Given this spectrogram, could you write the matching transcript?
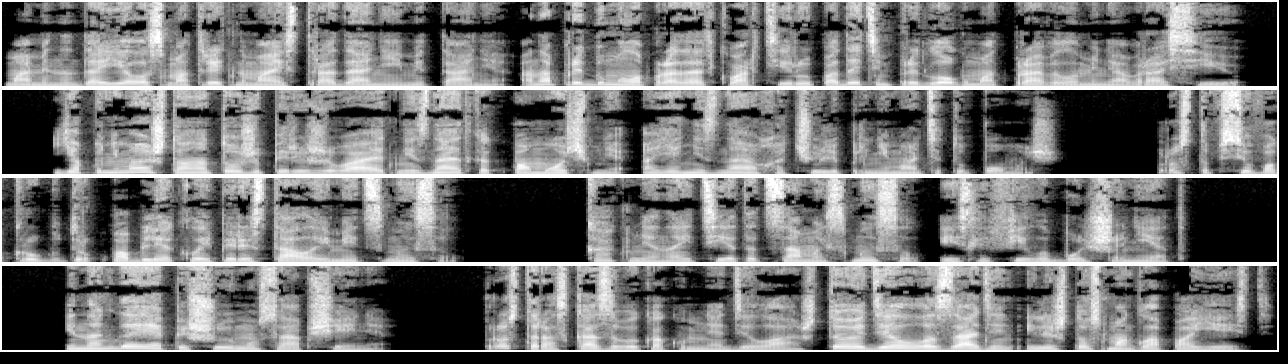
Маме надоело смотреть на мои страдания и метания. Она придумала продать квартиру и под этим предлогом отправила меня в Россию. Я понимаю, что она тоже переживает, не знает, как помочь мне, а я не знаю, хочу ли принимать эту помощь. Просто все вокруг вдруг поблекло и перестало иметь смысл. Как мне найти этот самый смысл, если Фила больше нет? Иногда я пишу ему сообщения. Просто рассказываю, как у меня дела, что я делала за день или что смогла поесть.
